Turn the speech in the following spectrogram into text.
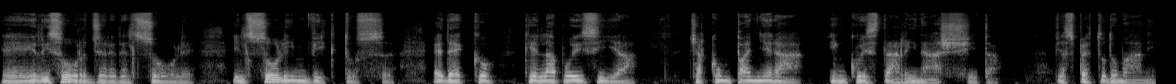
eh, il risorgere del sole, il sole invictus. Ed ecco che la poesia ci accompagnerà in questa rinascita. Vi aspetto domani.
